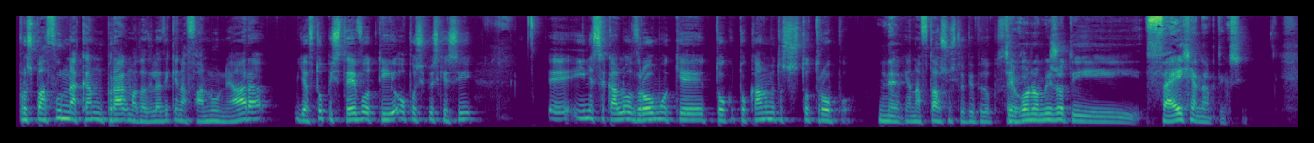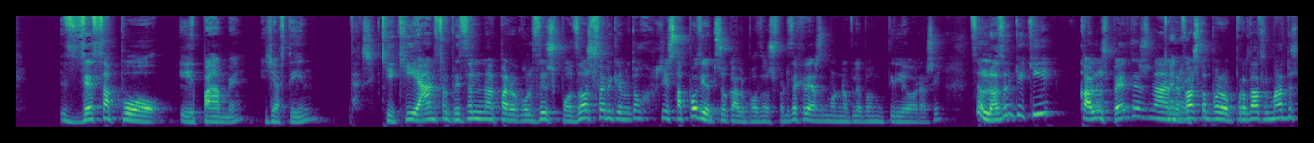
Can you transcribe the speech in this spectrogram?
προσπαθούν να κάνουν πράγματα δηλαδή και να φανούν. Άρα γι' αυτό πιστεύω ότι όπως είπες και εσύ, ε, είναι σε καλό δρόμο και το, το κάνουμε το σωστό τρόπο Ναι. για να φτάσουν στο επίπεδο που Και θέλουν. εγώ νομίζω ότι θα έχει ανάπτυξη. Δεν θα πω λυπάμαι για αυτήν. Εντάξει, Και εκεί οι άνθρωποι θέλουν να παρακολουθήσουν ποδόσφαιρο και να το έχουν και στα πόδια τους το καλό ποδόσφαιρο. Δεν χρειάζεται μόνο να βλέπουν τηλεόραση. Θέλουν να δουν και εκεί καλούς παίκτες, να ανεβάσουν το προ- πρωτάθλημά τους.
